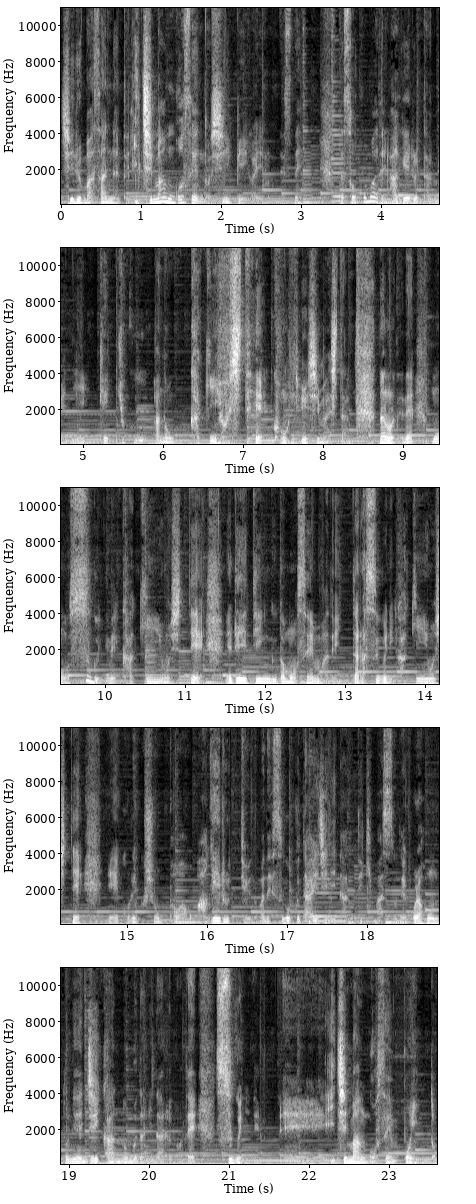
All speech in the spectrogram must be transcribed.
シルバー3になると1万5000の CP がいるんですね。そこまで上げるために結局あの課金をして 購入しました。なのでね、もうすぐにね、課金をして、レーティングがもう1000までいったらすぐに課金をして、えコレクションパワーを上げるっていうのがね、すごく大事になってきますので、これは本当にね、時間の無駄になるので、すぐにね、えー、1万5000ポイント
